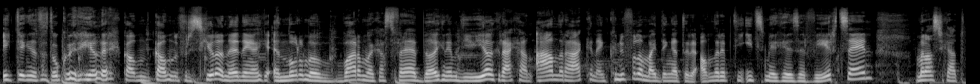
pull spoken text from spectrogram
Ik denk dat het ook weer heel erg kan, kan verschillen. Hè. Ik denk dat je enorme, warme, gastvrije Belgen hebt die je heel graag gaan aanraken en knuffelen. Maar ik denk dat er anderen hebt die iets meer gereserveerd zijn. Maar als je gaat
